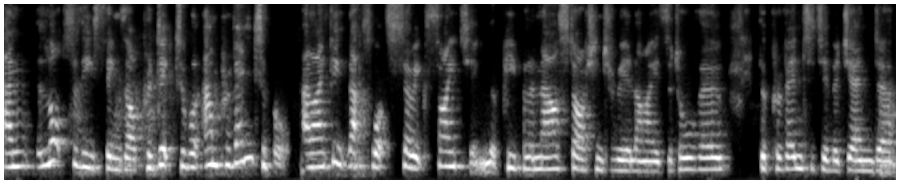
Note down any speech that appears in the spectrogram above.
And lots of these things are predictable and preventable. And I think that's what's so exciting that people are now starting to realize that although the preventative agenda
